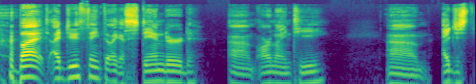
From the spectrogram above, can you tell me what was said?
but I do think that like a standard um, R9T, um, I just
